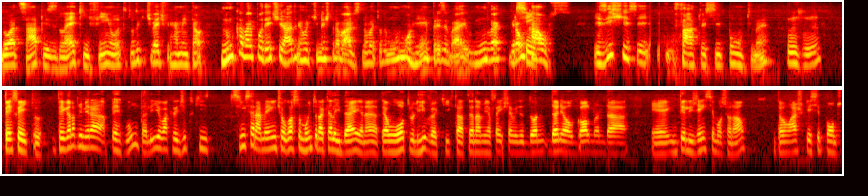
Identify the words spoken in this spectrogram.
no WhatsApp, Slack, enfim, outro, tudo que tiver de ferramental, nunca vai poder tirar da minha rotina de trabalho, senão vai todo mundo morrer, a empresa vai, o mundo vai virar um Sim. caos. Existe esse fato, esse ponto, né? Uhum. Perfeito. Pegando a primeira pergunta ali, eu acredito que, sinceramente, eu gosto muito daquela ideia, né? Até um outro livro aqui que está até na minha frente, chama do Daniel Goleman, da é, Inteligência Emocional. Então, eu acho que esse ponto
